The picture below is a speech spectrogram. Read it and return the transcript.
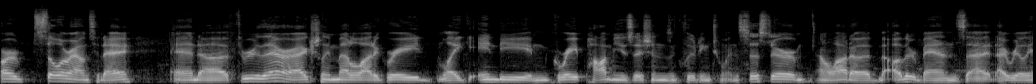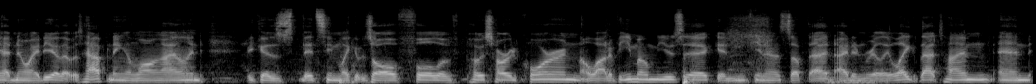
are still around today. And uh, through there, I actually met a lot of great, like indie and great pop musicians, including Twin Sister, and a lot of other bands that I really had no idea that was happening in Long Island because it seemed like it was all full of post-hardcore and a lot of emo music and you know stuff that I didn't really like that time. And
